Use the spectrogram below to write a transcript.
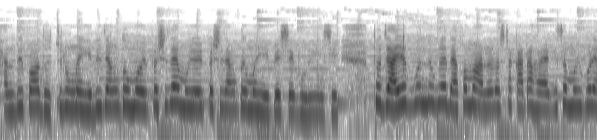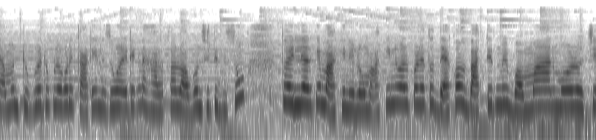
শান্তি পাওয়া ধরছিলুম না হেদি যাং তো মুই ওই পাশে যাই, মুই ওই পাশে যাং তো মুই এই পাশে ঘুরিয়েছি তো যাই হোক বন্ধুগুলো দেখো মা আনারসটা কাটা হয়ে গেছে, মুই পরে এমন টুকরো টুকরো করে কাটিয়ে আর এটা এখানে হালকা লবণ ছিটি দিছু। তো এলে আর কি মাখি নিলুম মাখি নেওয়ার পরে তো দেখো, বাটিত মুই বম্মা আর মোর হচ্ছে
